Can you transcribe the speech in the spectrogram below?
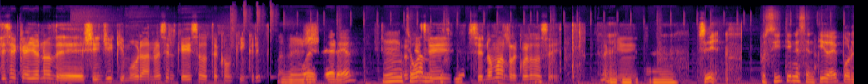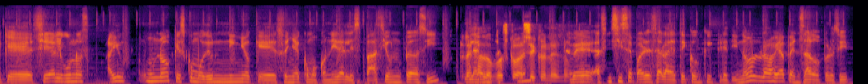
Dice que hay uno de Shinji Kimura, ¿no es el que hizo Tekken King ver. Puede ser, ¿eh? Mm, sí, si no mal recuerdo, sí. Aquí. eh, sí, Pues sí tiene sentido, ¿eh? Porque sí hay algunos... Hay un- uno que es como de un niño que sueña como con ir al espacio, un pedo así. Déjalo, busco así con el se nombre. ve- así sí se parece a la de Tekken Kickret. Y no lo había pensado, pero sí.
